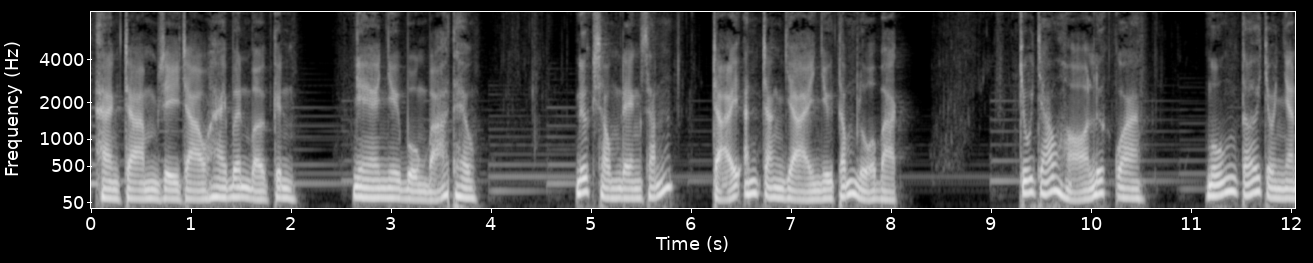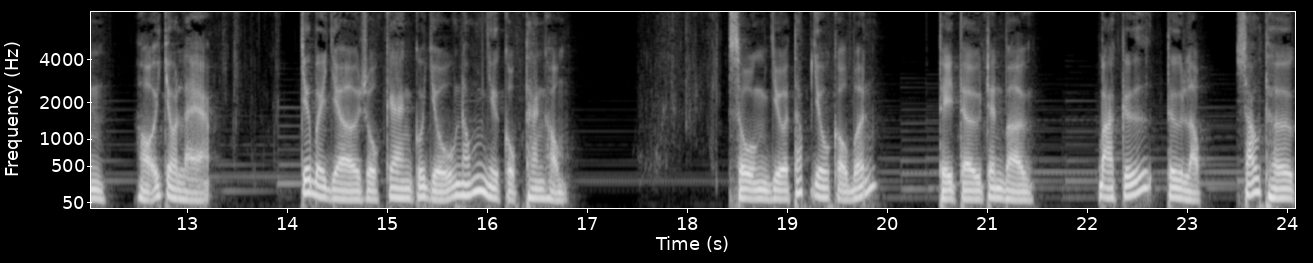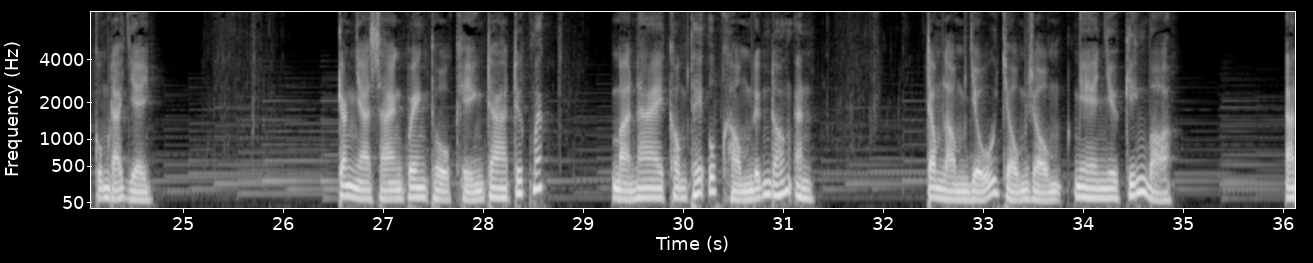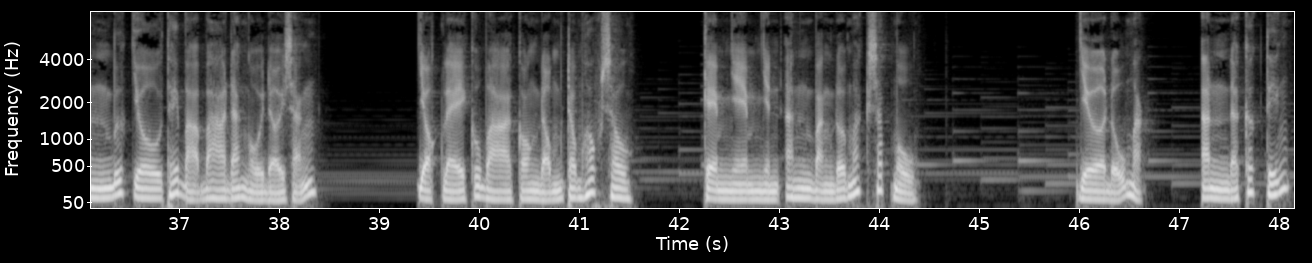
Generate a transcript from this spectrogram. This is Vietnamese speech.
Hàng tràm rì rào hai bên bờ kinh Nghe như buồn bã theo. Nước sông đen sánh Trải ánh trăng dài như tấm lụa bạc. Chú cháu họ lướt qua Muốn tới cho nhanh Hỏi cho lẹ. Chứ bây giờ ruột gan của Vũ nóng như cục than hồng. Xuồng vừa tấp vô cầu bến Thì từ trên bờ Ba cứ, tư lộc, sáu thơ cũng đã về. Căn nhà sàn quen thuộc hiện ra trước mắt Mà nay không thấy út Hồng đứng đón anh. Trong lòng Vũ trộn rộn nghe như kiến bọ anh bước vô thấy bà ba đã ngồi đợi sẵn. Giọt lệ của bà còn động trong hốc sâu Kèm nhèm nhìn anh bằng đôi mắt sắp mù. Vừa đủ mặt Anh đã cất tiếng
